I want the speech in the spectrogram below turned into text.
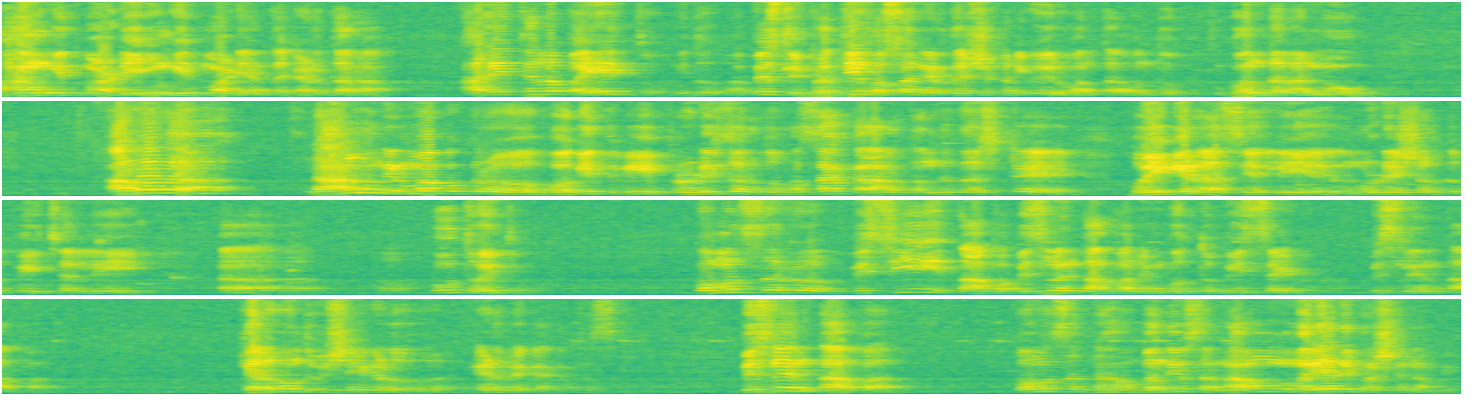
ಹಂಗಿದ್ ಮಾಡಿ, ಹಿಂಗಿದ್ ಮಾಡಿ ಅಂತ ಹೇಳ್ತಾರ? ಆ ರೀತಿ ಭಯ ಇತ್ತು. ಇದು ಅಬ್ವಿಯಸ್ಲಿ ಪ್ರತಿ ಹೊಸ ನಿರ್ದೇಶಕನಿಗೂ ಇರುವಂತಹ ಒಂದು ಗೊಂದಲ, ನೋವು. ಆವಾಗ ನಾನು ನಿರ್ಮಾಪಕರು ಹೋಗಿದ್ವಿ, ಪ್ರೊಡ್ಯೂಸರ್ದು ಹೊಸ ಕಾರು ತಂದದಷ್ಟೇ ಹೊಯ್ಗೆ ರಾಶಿಯಲ್ಲಿ ಮುರುಡೇಶ್ವರದ ಬೀಚಲ್ಲಿ ಕೂತೋಯ್ತು ಕೋಮಲ್ ಸರ್, ಬಿಸಿ ತಾಪ, ಬಿಸಿಲಿನ ತಾಪ ನಿಮ್ಗೆ ಗೊತ್ತು, ಬೀಚ್ ಸೈಡ್, ಬಿಸಿಲಿನ ತಾಪ. ಕೆಲವೊಂದು ವಿಷಯಗಳು ಹೇಳ್ಬೇಕಾಗತ್ತೆ ಸರ್. ಬಿಸಿಲಿನ ತಾಪ, ಕೋಮಲ್ ಸರ್, ನಾವು ಬಂದೀವಿ ಸರ್, ನಾವು ಮರ್ಯಾದೆ ಪ್ರಶ್ನೆ ನಮಗೆ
